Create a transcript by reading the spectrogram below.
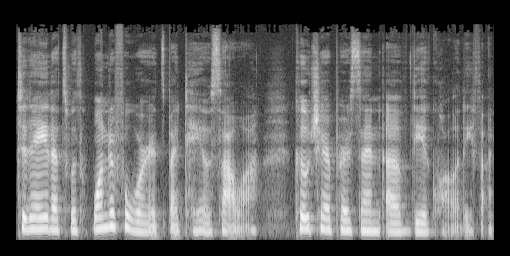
Today, that's with wonderful words by Theo Sowa, co chairperson of the Equality Fund.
